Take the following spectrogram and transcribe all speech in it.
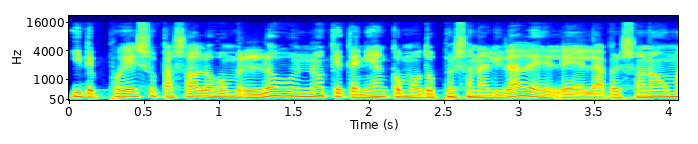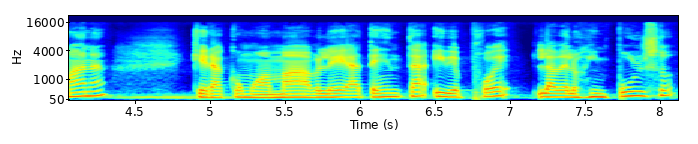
y después eso pasó a los hombres lobos, ¿no? Que tenían como dos personalidades, la persona humana, que era como amable, atenta, y después la de los impulsos,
